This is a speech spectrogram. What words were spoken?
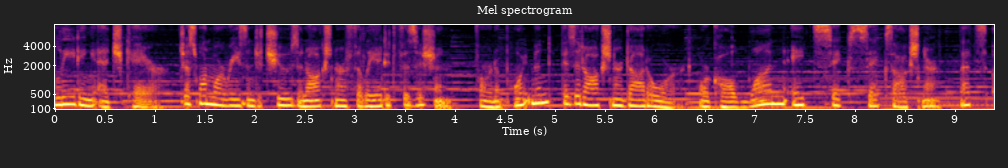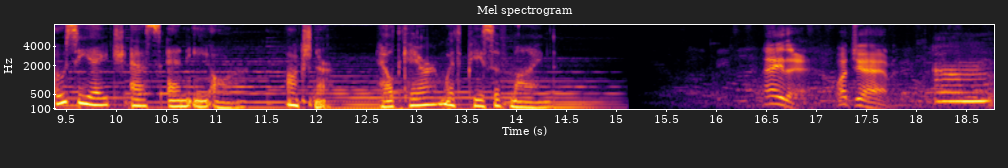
leading edge care. Just one more reason to choose an Ochsner affiliated physician. For an appointment, visit Ochsner.org or call 1 866 Ochsner. That's O C H S N E R. Ochsner. Healthcare with peace of mind. Hey there, what you having? Um,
